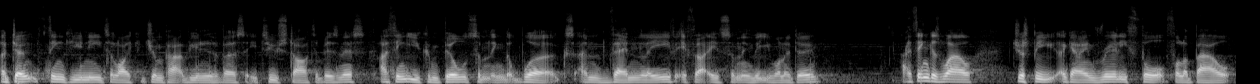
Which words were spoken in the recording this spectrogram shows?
I don't think you need to like jump out of university to start a business. I think you can build something that works and then leave if that is something that you want to do. I think as well, just be again really thoughtful about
